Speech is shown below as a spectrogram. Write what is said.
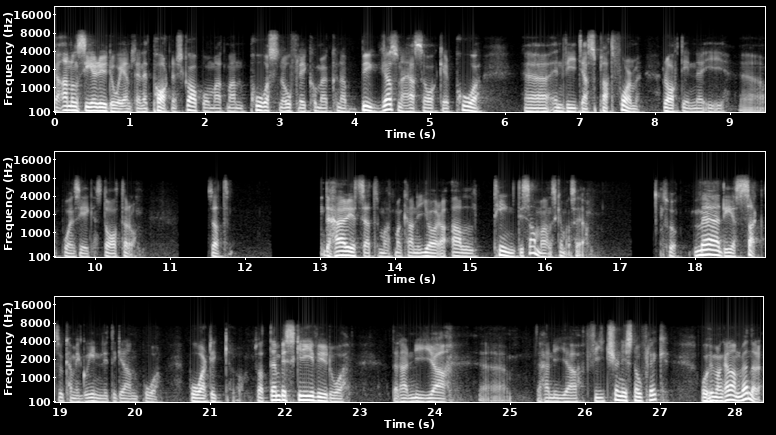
annonserar ju då egentligen ett partnerskap om att man på Snowflake kommer att kunna bygga sådana här saker på uh, Nvidias plattform rakt inne i, på ens egen data. Då. Så att det här är ett sätt som att man kan göra allting tillsammans kan man säga. Så med det sagt så kan vi gå in lite grann på, på artikeln. Då. Så att den beskriver ju då den här nya, eh, den här nya featuren i Snowflake och hur man kan använda den.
